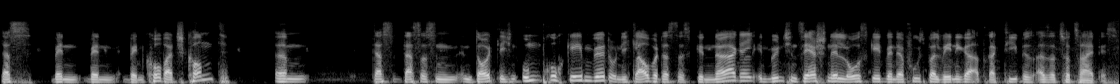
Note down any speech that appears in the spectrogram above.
dass wenn, wenn, wenn Kovac kommt, ähm, dass, dass es einen, einen deutlichen Umbruch geben wird und ich glaube, dass das Genörgel in München sehr schnell losgeht, wenn der Fußball weniger attraktiv ist, als er zurzeit ist.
